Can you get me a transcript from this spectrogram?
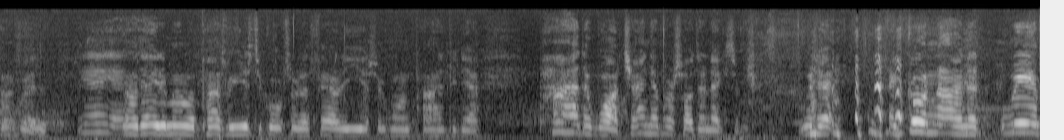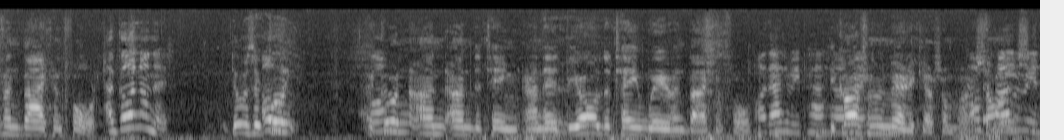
No, I knew Pat well. Yeah, yeah. Now, I remember Pat, we used to go to the fair years ago and Pat would be there. Pat had a watch, I never saw the next of it, with a, a gun on it, waving back and forth. A gun on it. There was a Oh, gun, a on. gun on, on the thing, and it'd be all the time waving back and forth. Oh, that'd be Pat. He all got right. from America or somewhere. Oh, So- probably.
